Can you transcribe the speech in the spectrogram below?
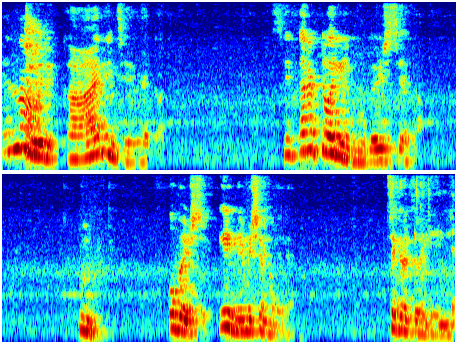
എന്ന ഒരു കാര്യം ചെയ്തേക്കാം. സിഗരറ്റ് വലി ഒന്ന് ഉപേക്ഷിച്ചേക്കാം. ഉപേക്ഷിച്ചു. ഈ നിമിഷം മുതൽ സിഗരറ്റ് വലിയില്ല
